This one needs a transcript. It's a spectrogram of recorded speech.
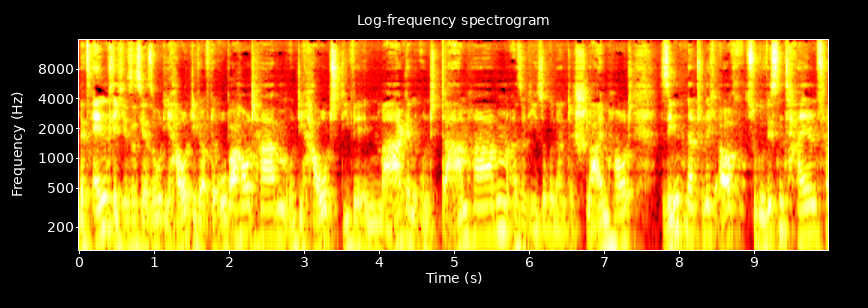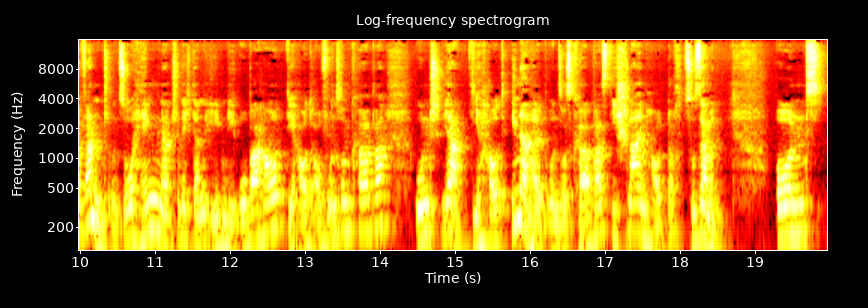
Letztendlich ist es ja so, die Haut, die wir auf der Oberhaut haben und die Haut, die wir in Magen und Darm haben, also die sogenannte Schleimhaut, sind natürlich auch zu gewissen Teilen verwandt. Und so hängen natürlich dann eben die Oberhaut, die Haut auf unserem Körper und ja, die Haut innerhalb unseres Körpers, die Schleimhaut doch zusammen. Und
